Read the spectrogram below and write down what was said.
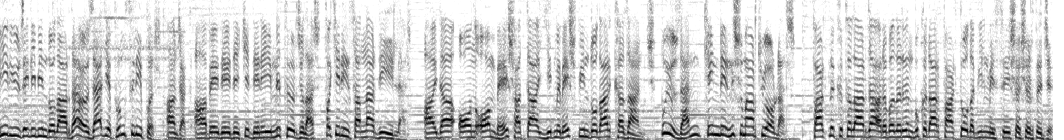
Bir 150 bin dolarda özel yapım sleeper. Ancak ABD'deki deneyimli tırcılar fakir insanlar değiller ayda 10-15 hatta 25 bin dolar kazanç. Bu yüzden kendilerini şımartıyorlar. Farklı kıtalarda arabaların bu kadar farklı olabilmesi şaşırtıcı.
